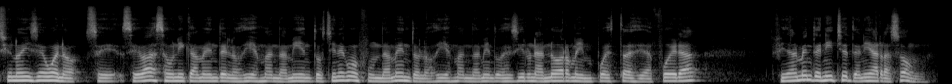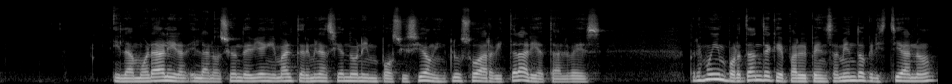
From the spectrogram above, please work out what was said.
si uno dice, bueno, se, basa únicamente en los diez mandamientos, tiene como fundamento los diez mandamientos, es decir, una norma impuesta desde afuera, finalmente Nietzsche tenía razón. Y la moral y la, noción de bien y mal termina siendo una imposición, incluso arbitraria tal vez. Pero es muy importante que para el pensamiento cristiano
